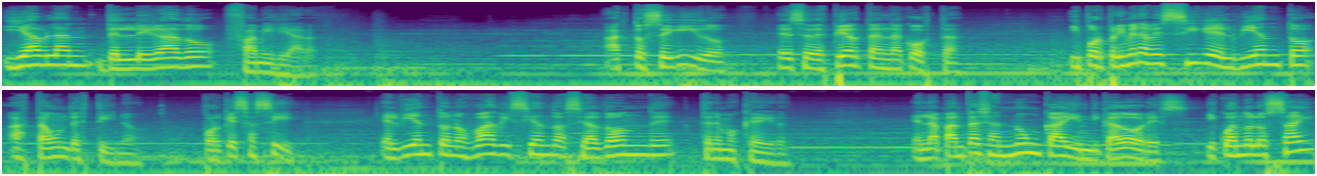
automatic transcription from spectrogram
y hablan del legado familiar. Acto seguido, él se despierta en la costa y por primera vez sigue el viento hasta un destino, porque es así, el viento nos va diciendo hacia dónde tenemos que ir. En la pantalla nunca hay indicadores y cuando los hay,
